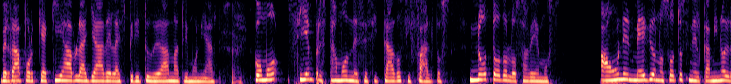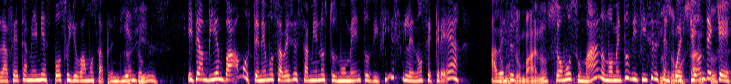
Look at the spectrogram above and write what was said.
¿Verdad? Porque aquí habla ya de la espiritualidad matrimonial. Exacto. Como siempre estamos necesitados y faltos. No todo lo sabemos. Aún en medio nosotros en el camino de la fe, también mi esposo y yo vamos aprendiendo. Así es. Y también vamos, tenemos a veces también nuestros momentos difíciles, no se crea. A Somos veces humanos. somos humanos, momentos difíciles No en cuestión de que,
